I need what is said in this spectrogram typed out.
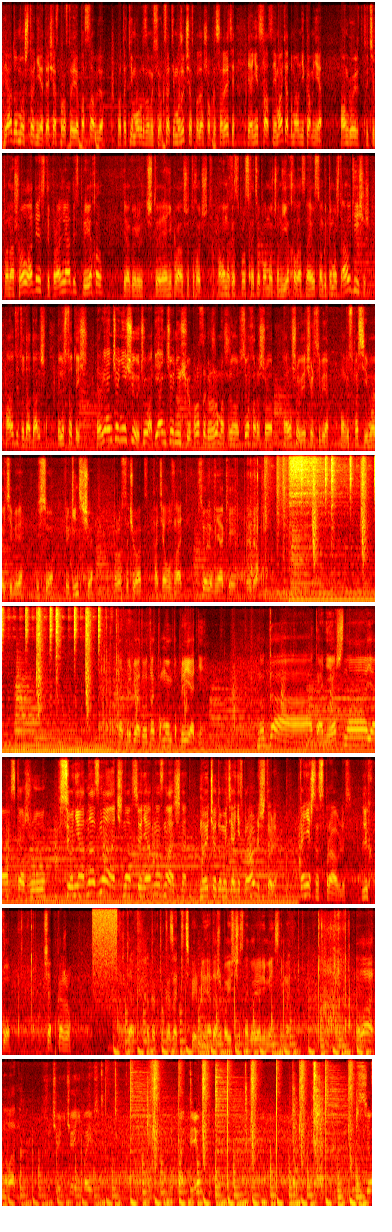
Я думаю, что нет. Я сейчас просто ее поставлю вот таким образом и все. Кстати, мужик сейчас подошел, представляете? Я не стал снимать, я думал, он не ко мне. Он говорит, ты типа нашел адрес, ты правильный адрес, приехал. Я говорю, что я не понял, что ты хочешь. А он, оказывается, просто хотел помочь. Он ехал, остановился. Он говорит, ты, может, Ауди ищешь? Ауди туда дальше. Или что ты ищешь? Я говорю, я ничего не ищу, чувак, я ничего не ищу. Просто гружу машину, все хорошо. Хорошего вечера тебе. Он говорит, спасибо и тебе. И все. Прикиньте, что? Просто чувак хотел узнать, все ли у меня окей. Ребят. Так, ребята, вот так, по-моему, поприятней. Ну да, конечно, я вам скажу. Все неоднозначно, все неоднозначно. Ну и что, думаете, я не справлюсь, что ли? Конечно, справлюсь. Легко. Сейчас покажу. Так, а как показать-то теперь, блин? Я даже боюсь, честно говоря, ремень снимать. Ну ладно, ладно. Шучу, ничего я не боюсь. Вот так, берем. Все.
